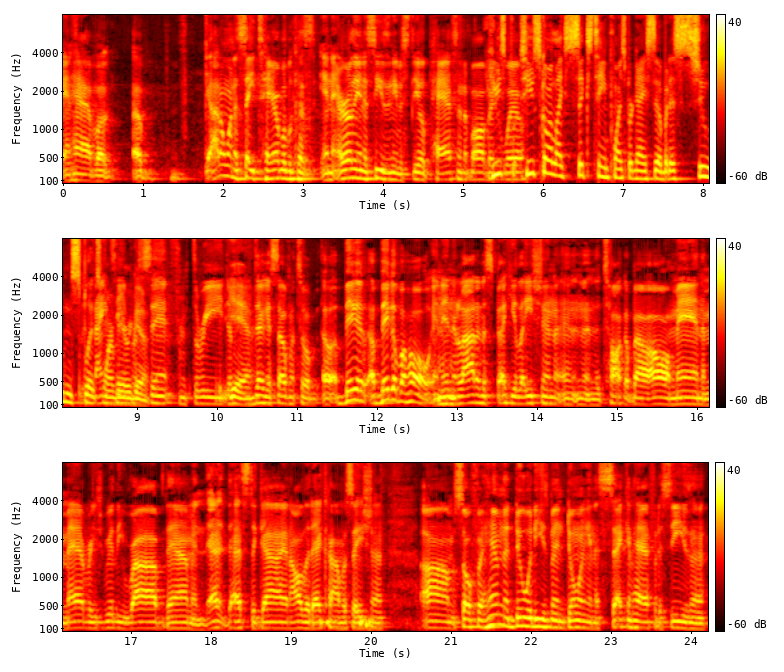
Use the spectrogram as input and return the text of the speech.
and have a. a I don't want to say terrible because in early in the season he was still passing the ball very He's, well. he's scoring like 16 points per game still, but his shooting splits weren't very good. from three. Yeah. dug himself into a, a big, a big of a hole, and then a lot of the speculation and, and the talk about, oh man, the Mavericks really robbed them, and that, that's the guy, and all of that conversation. Um, so for him to do what he's been doing in the second half of the season.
